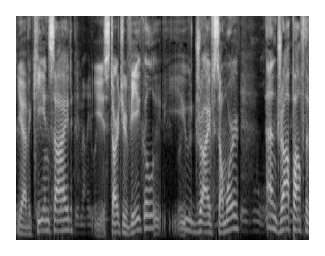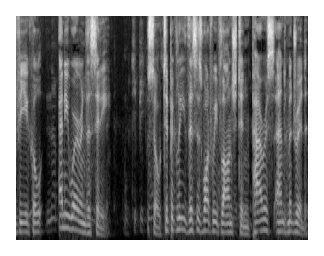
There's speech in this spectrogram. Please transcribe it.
You have a key inside, you start your vehicle, you drive somewhere, and drop off the vehicle anywhere in the city. So typically, this is what we've launched in Paris and Madrid.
